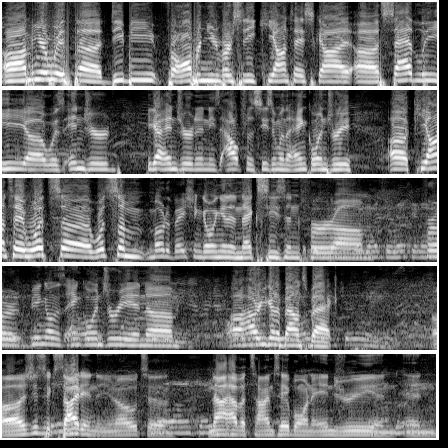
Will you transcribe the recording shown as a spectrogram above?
I'm here with uh, DB for Auburn University, Keionte Scott. Uh, sadly, he uh, was injured. He got injured and he's out for the season with an ankle injury. Uh, Keionte, what's uh, what's some motivation going into next season for um, for being on this ankle injury, and um, uh, how are you going to bounce back? Uh, it's just exciting, you know, to not have a timetable on an injury and, and,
